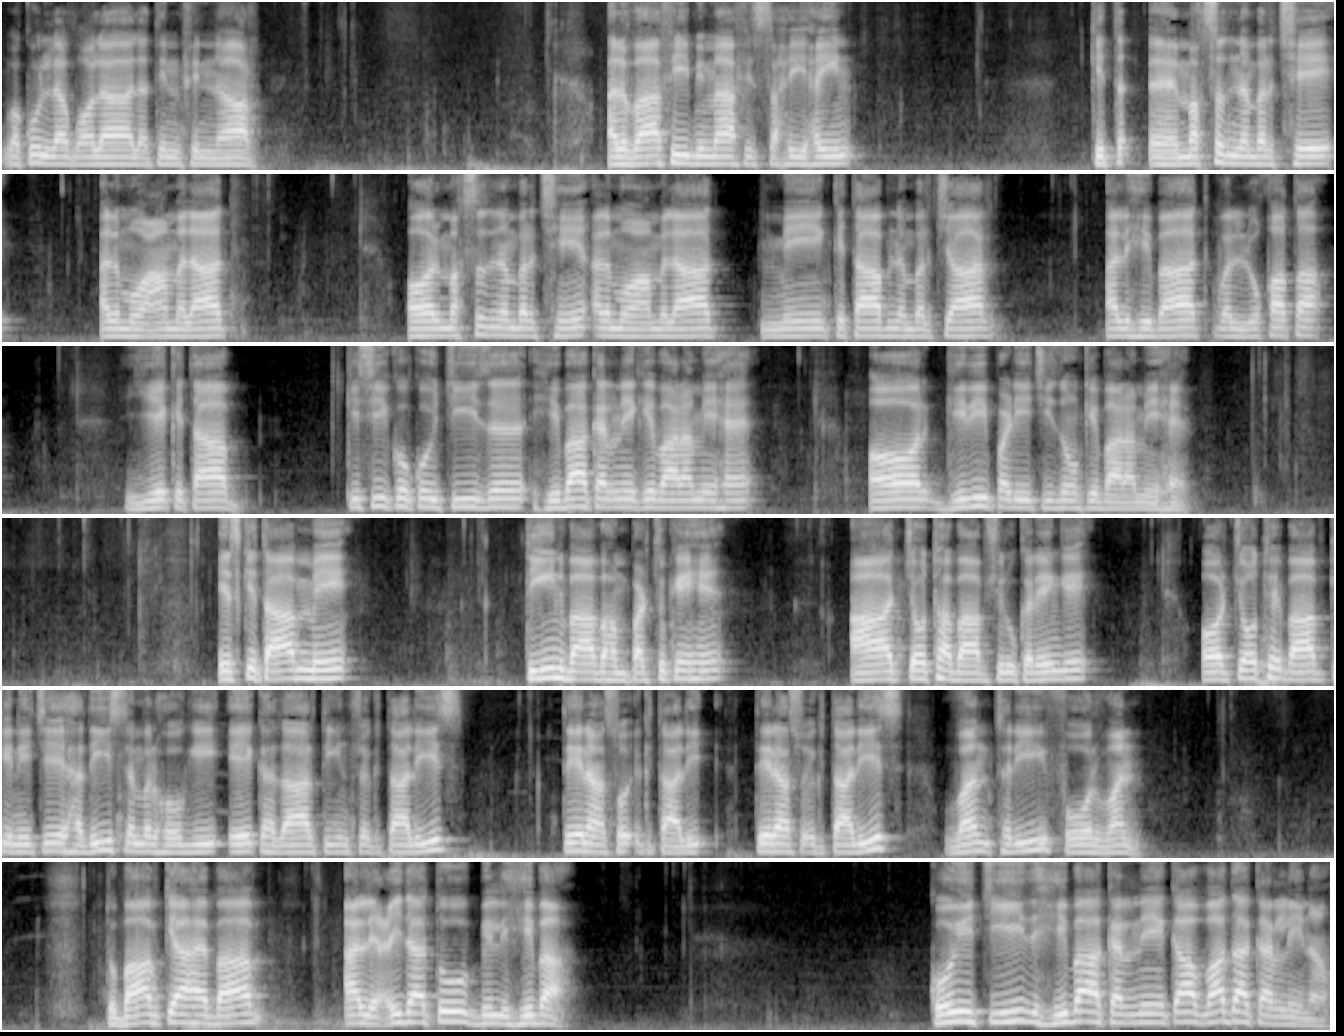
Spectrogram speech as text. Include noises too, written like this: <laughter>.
وكل ضلالة في النار. الوافی بمافی صحیحین مقصد نمبر چھ، المعاملات. اور مقصد نمبر چھ، المعاملات میں کتاب نمبر چار الحبات واللقطہ. یہ کتاب کسی کو کوئی چیز ہبا کرنے کے بارے میں ہے اور گری پڑی چیزوں کے بارے میں ہے۔ اس کتاب میں تین باب ہم پڑھ چکے ہیں۔ آج چوتھا باب شروع کریں گے اور چوتھے باب کے نیچے حدیث نمبر ہوگی ایک ہزار تین سو اکتالیس، تیرہ سو اکتالیس، تیرہ سو اکتالیس ون تھری فور ون تو باب کیا ہے؟ باب العیدا تو بالحبا کوئی چیز ہبا کرنے کا وعدہ کر لینا۔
